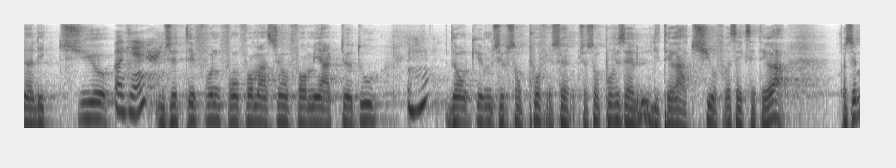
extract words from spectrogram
la lecture. Ok. Monsieur te fait une font formation, formé acteur, tout. Donc, euh, monsieur son professeur, monsieur son professeur de littérature, français, etc. Parce que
